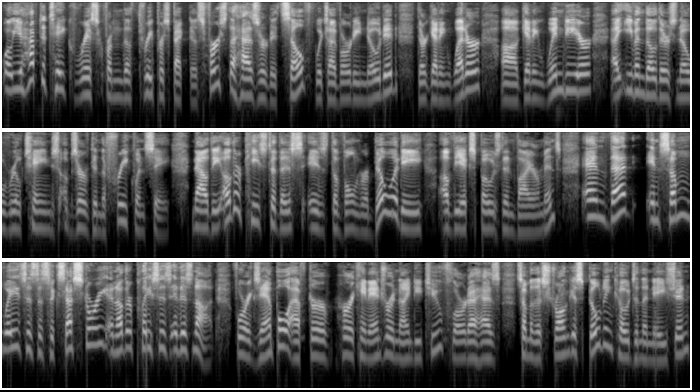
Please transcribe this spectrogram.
Well, you have to take risk from the three perspectives. First, the hazard itself, which I've already noted. They're getting wetter, uh, getting windier, uh, even though there's no real change observed in the frequency. Now, the other piece to this is the vulnerability of the exposed environments, and that in some ways is a success story, in other places it is not. For example, after Hurricane Andrew in 92, Florida has some of the strongest building codes in the nation,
